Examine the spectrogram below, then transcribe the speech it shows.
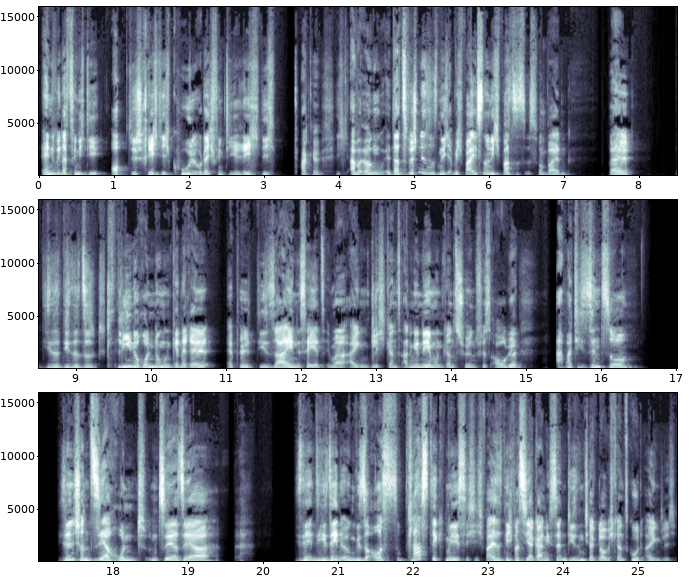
entweder finde ich die optisch richtig cool oder ich finde die richtig kacke. Ich, aber irgend dazwischen ist es nicht, aber ich weiß noch nicht, was es ist von beiden, weil diese diese so cleane Rundung und generell Apple Design ist ja jetzt immer eigentlich ganz angenehm und ganz schön fürs Auge, aber die sind so die sind schon sehr rund und sehr sehr die sehen, die sehen irgendwie so aus, so plastikmäßig. Ich weiß es nicht, was sie ja gar nicht sind. Die sind ja, glaube ich, ganz gut eigentlich.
